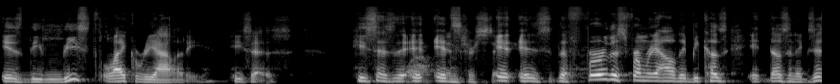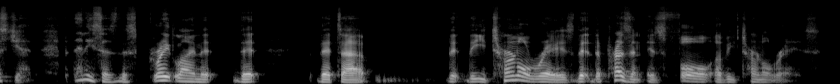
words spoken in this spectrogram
is the least like reality he says he says that it, it's interesting. it is the furthest from reality because it doesn't exist yet. But then he says this great line that that that uh, that the eternal rays, that the present is full of eternal rays.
